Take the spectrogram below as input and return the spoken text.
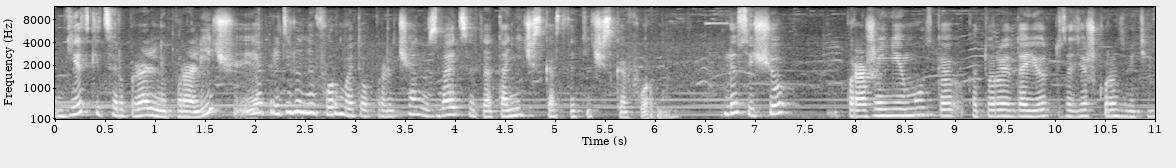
детский церебральный паралич и определенная форма этого паралича называется это тоническая астатическая форма. Плюс еще поражение мозга, которое дает задержку развития.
